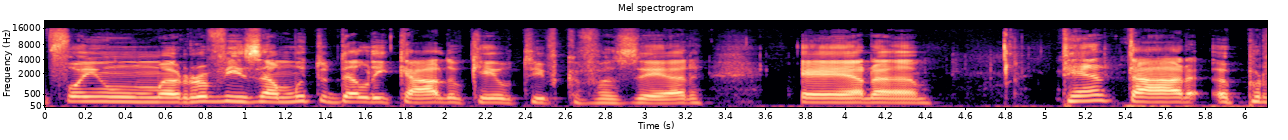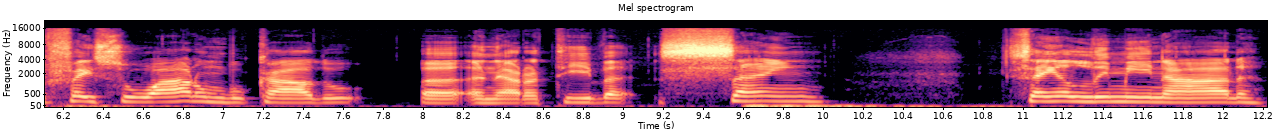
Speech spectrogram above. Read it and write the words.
foi uma revisão muito delicada que eu tive que fazer. Era tentar aperfeiçoar um bocado a, a narrativa sem, sem eliminar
